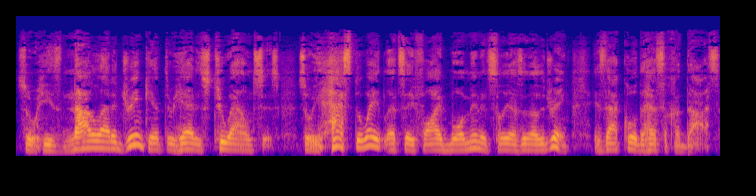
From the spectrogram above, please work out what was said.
so he's not allowed to drink after he had his two ounces. So he has to wait, let's say, five more minutes till he has another drink. Is that called the Hesach Hadas?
